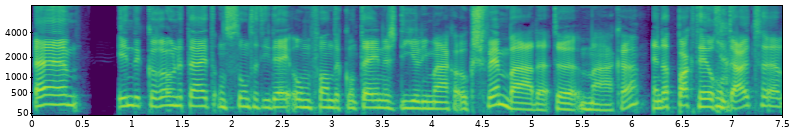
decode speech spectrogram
Ehm, in de coronatijd ontstond het idee om van de containers die jullie maken ook zwembaden te maken. En dat pakt heel goed Ja. uit, eh,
